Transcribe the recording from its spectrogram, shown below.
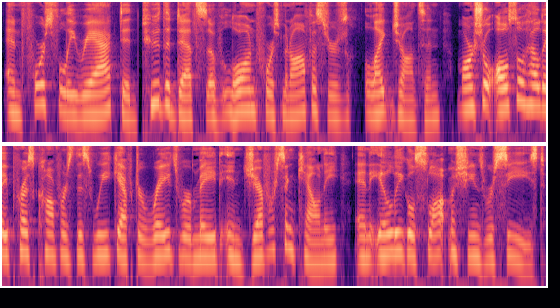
and forcefully reacted to the deaths of law enforcement officers like Johnson. Marshall also held a press conference this week after raids were made in Jefferson County and illegal slot machines were seized.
